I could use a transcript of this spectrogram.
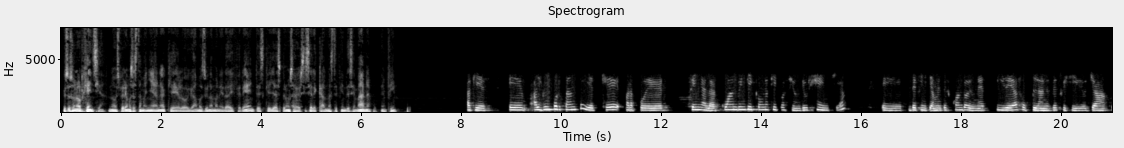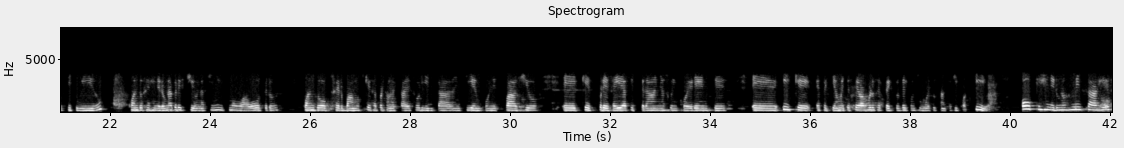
eso es una urgencia. No esperemos hasta mañana que lo digamos de una manera diferente. Es que ya esperemos a ver si se le calma este fin de semana. En fin. Así es. Eh, algo importante y es que para poder señalar cuándo indica una situación de urgencia, eh, definitivamente es cuando hay unas ideas o planes de suicidio ya constituido, cuando se genera una agresión a sí mismo o a otros, cuando observamos que esa persona está desorientada en tiempo, en espacio, eh, que expresa ideas extrañas o incoherentes eh, y que efectivamente esté bajo los efectos del consumo de sustancias psicoactivas o que genere unos mensajes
